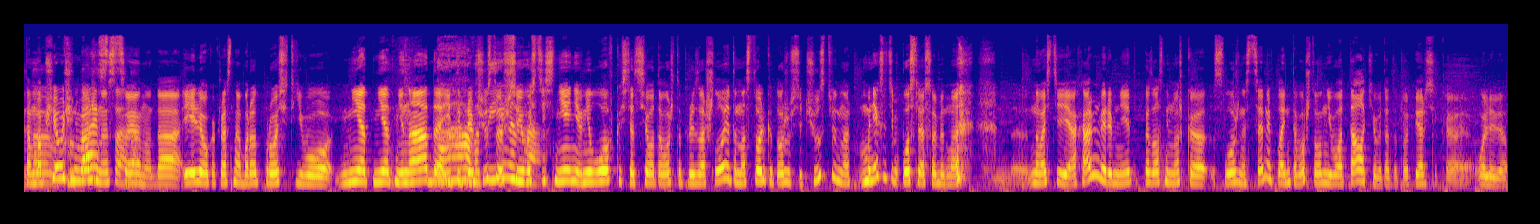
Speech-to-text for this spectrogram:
Там это вообще очень важная сцена. сцена, да. Элио как раз наоборот просит его «нет, нет, не надо», да, и ты прям вот чувствуешь именно. все его стеснение, неловкость от всего того, что произошло. Это настолько тоже все чувственно. Мне, кстати, после особенно новостей о Хармере, мне это показалось немножко сложной сценой в плане того, что он его отталкивает от этого персика Оливер.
